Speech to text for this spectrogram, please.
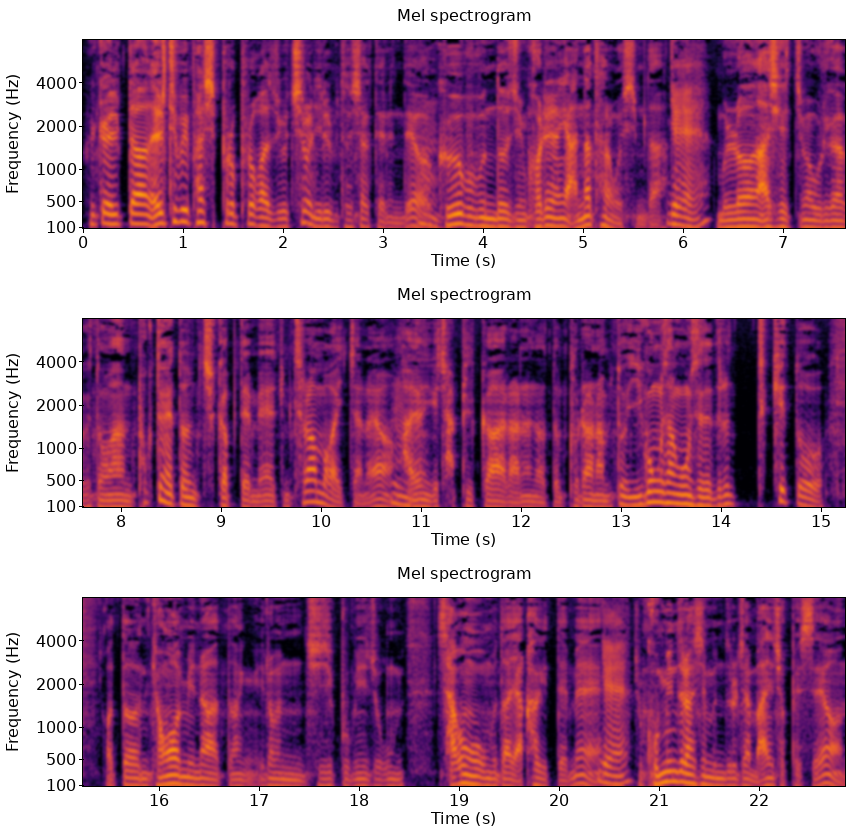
그러니까 일단 LTV 80% 풀어가지고 7월 1일부터 시작되는데요. 음. 그 부분도 지금 거래량이 안 나타나고 있습니다. 예. 물론 아시겠지만 우리가 그동안 폭등했던 집값 때문에 좀 트라우마가 있잖아요. 음. 과연 이게 잡힐까라는 어떤 불안함. 또 2030 세대들은 특히 또 어떤 경험이나 어떤 이런 지식 부분이 조금 4050보다 약하기 때문에 예. 좀 고민들 하시는 분들을 제가 많이 접했어요.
